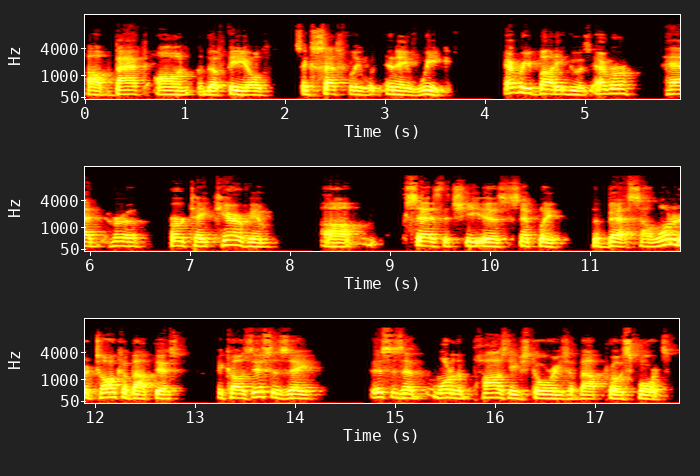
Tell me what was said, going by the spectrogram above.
uh, back on the field successfully within a week. Everybody who has ever had her her take care of him uh, says that she is simply the best. I wanted to talk about this because this is a this is a one of the positive stories about pro sports.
